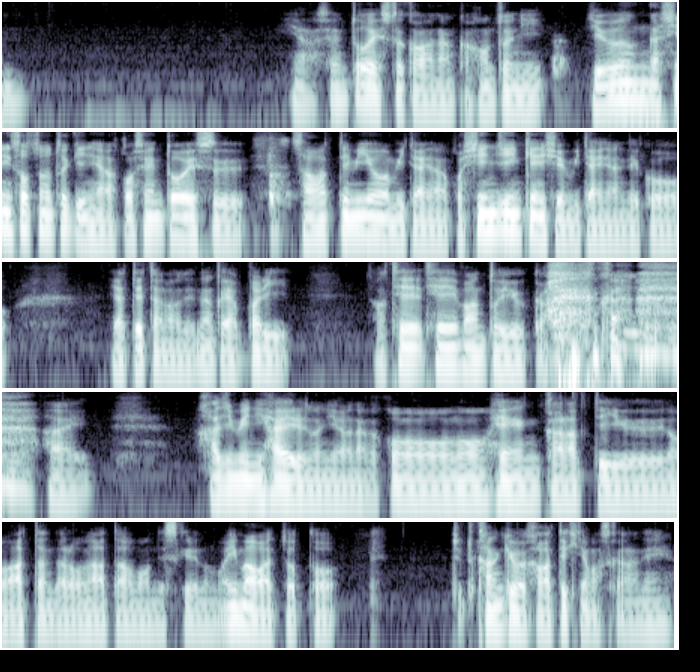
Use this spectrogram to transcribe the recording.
うんいや、セント OS とかはなんか本当に自分が新卒の時にはこうセント OS 触ってみようみたいなこう新人研修みたいなんでこうやってたので、なんかやっぱり定番というか はい。初めに入るのにはなんかこの辺からっていうのはあったんだろうなとは思うんですけれども、今はちょっと、ちょっと環境が変わってきてますからね。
